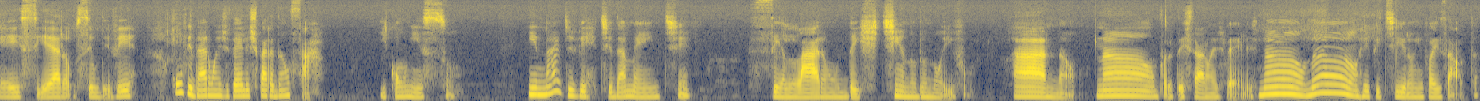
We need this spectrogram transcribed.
esse era o seu dever, convidaram as velhas para dançar e com isso, inadvertidamente, selaram o destino do noivo. Ah, não, não, protestaram as velhas. Não, não, repetiram em voz alta,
